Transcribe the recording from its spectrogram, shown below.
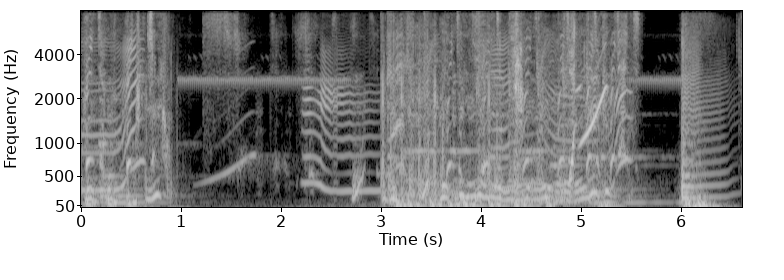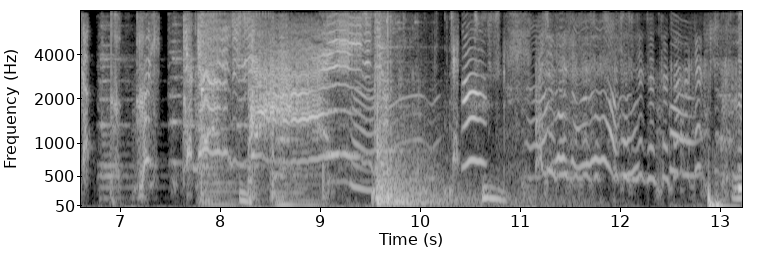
Blah.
